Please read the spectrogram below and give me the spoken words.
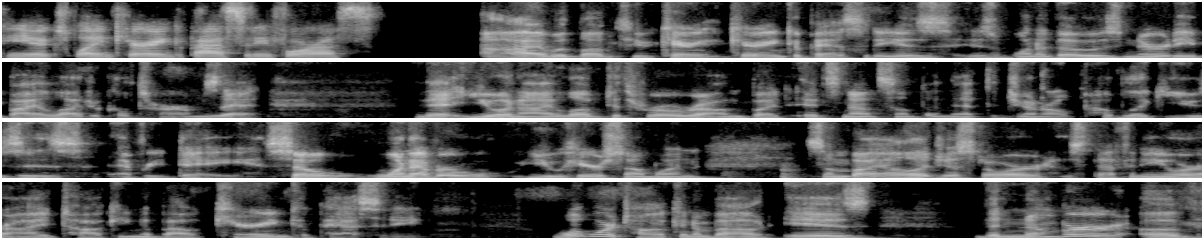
can you explain carrying capacity for us? I would love to. Carrying carrying capacity is is one of those nerdy biological terms that that you and I love to throw around, but it's not something that the general public uses every day. So, whenever you hear someone, some biologist or Stephanie or I, talking about carrying capacity, what we're talking about is the number of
